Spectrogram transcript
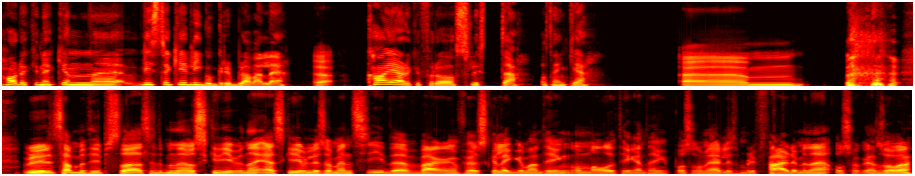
Har dere noen eh, Hvis dere ligger og grubler veldig, Ja. hva gjør dere for å slutte å tenke? Um, det blir litt samme tips. da Sitter meg ned og skrive ned. Jeg skriver liksom en side hver gang før jeg skal legge meg en ting om alle ting jeg tenker på, sånn at jeg liksom blir ferdig med det, og så kan jeg sove.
